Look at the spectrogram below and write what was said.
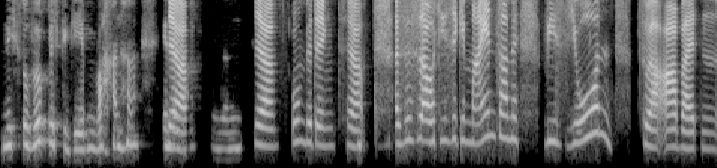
nicht so wirklich gegeben war. Ne, ja. Ja, unbedingt, ja. Also es ist auch diese gemeinsame Vision zu erarbeiten.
